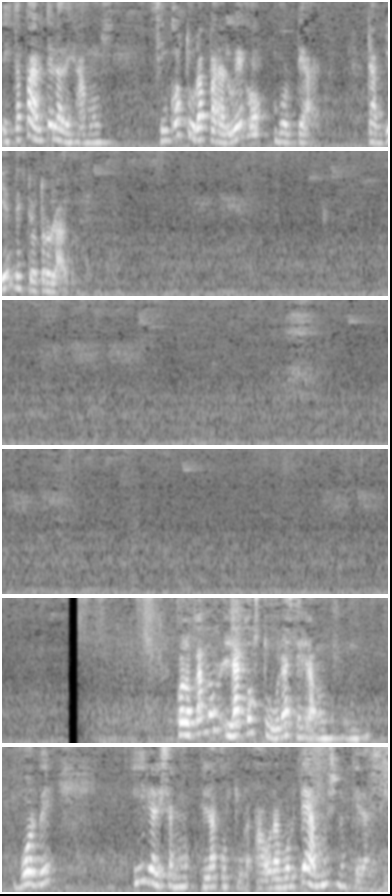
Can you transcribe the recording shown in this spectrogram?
Esta parte la dejamos sin costura para luego voltear también de este otro lado Colocamos la costura, cerramos un borde y realizamos la costura. Ahora volteamos y nos queda así.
